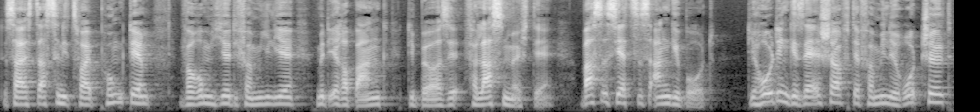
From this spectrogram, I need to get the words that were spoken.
Das heißt, das sind die zwei Punkte, warum hier die Familie mit ihrer Bank die Börse verlassen möchte. Was ist jetzt das Angebot? Die Holdinggesellschaft der Familie Rothschild,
